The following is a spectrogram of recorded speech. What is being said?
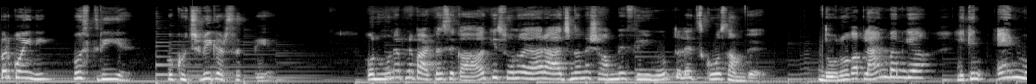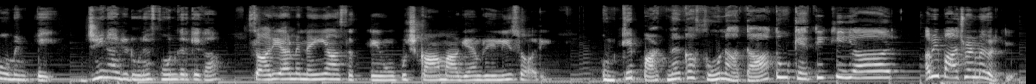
पर कोई नहीं, वो स्त्री है, वो कुछ भी कर सकती है। उन्होंने अपने पार्टनर से कहा कि, सुनो यार, आज ना मैं शाम में फ्री हूँ तो लेट्स गो समवेयर दोनों का प्लान बन गया, लेकिन एंड मोमेंट पे जी नाइनटी टू ने फ़ोन करके कहा सॉरी यार, मैं नहीं आ सकती हूँ, कुछ काम आ गया आई एम रियली सॉरी उनके पार्टनर का फ़ोन आता तो वो कहती कि, यार, अभी पाँच मिनट में करती हूँ।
